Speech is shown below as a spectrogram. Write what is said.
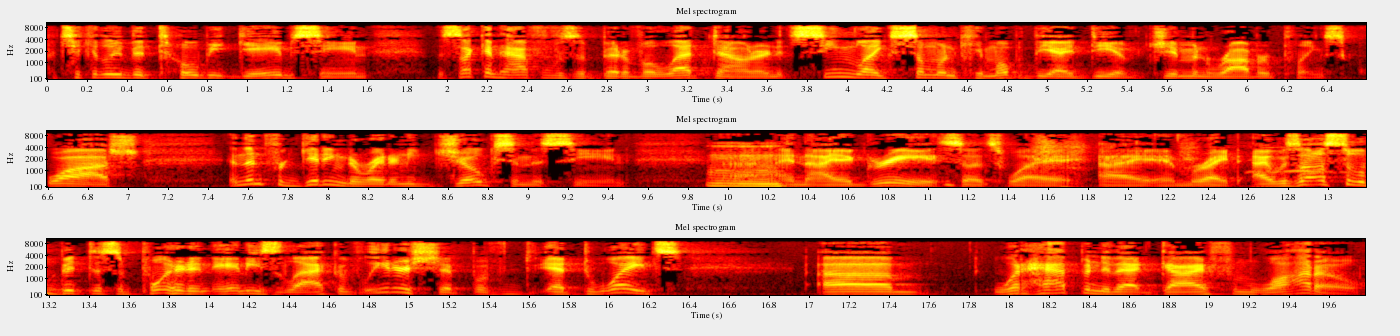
particularly the Toby Gabe scene. The second half was a bit of a letdown, and it seemed like someone came up with the idea of Jim and Robert playing squash, and then forgetting to write any jokes in the scene. Mm. Uh, and I agree, so that's why I am right. I was also a bit disappointed in Andy's lack of leadership of, at Dwight's. Um, what happened to that guy from Lotto?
